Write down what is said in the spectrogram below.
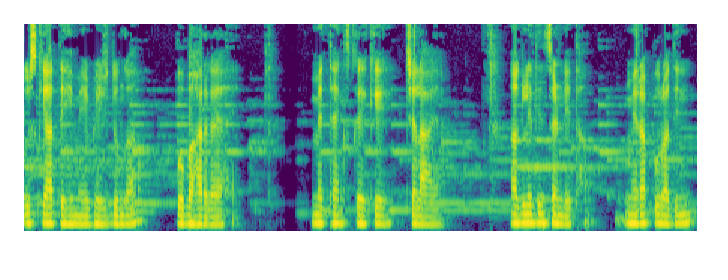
उसके आते ही मैं भेज दूँगा, वो बाहर गया है। मैं थैंक्स कह के चला आया। अगले दिन संडे था। मेरा पूरा दिन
